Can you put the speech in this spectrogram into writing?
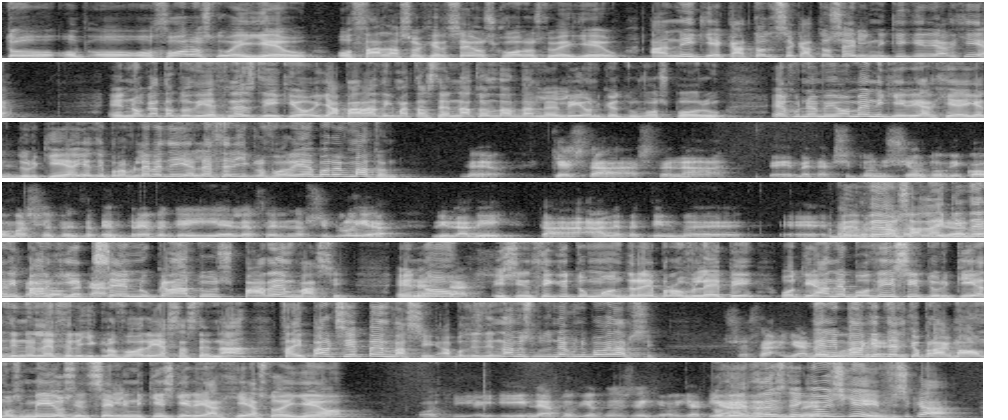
το, ο, ο, ο, χώρος του Αιγαίου, ο θάλασσο χερσαίος χώρος του Αιγαίου, ανήκει 100% σε ελληνική κυριαρχία. Ενώ κατά το διεθνές δίκαιο, για παράδειγμα τα στενά των Δαρδανελίων και του Βοσπόρου, έχουν μειωμένη κυριαρχία για την Τουρκία γιατί προβλέπεται η ελεύθερη κυκλοφορία εμπορευμάτων. Ναι, και στα στενά ε, μεταξύ των νησιών των δικών μας επιτρέπεται η ελεύθερη ναυσιπλοεία. Δηλαδή, τα, αν επεκτείνουμε... Ε, Βεβαίως, αλλά εκεί δεν υπάρχει 12... ξένου κράτους παρέμβαση. Ενώ ναι, η συνθήκη του Μοντρέ προβλέπει ότι αν εμποδίσει η Τουρκία την ελεύθερη κυκλοφορία στα στενά, θα υπάρξει επέμβαση από τις δυνάμεις που την έχουν υπογράψει. Σωστά. Δεν υπάρχει τέτοιο πράγμα όμως μείωση της ελληνικής κυριαρχίας στο Αιγαίο. Όχι, ε, είναι από το διεθνές δίκαιο. Γιατί το διεθνές δίκαιο ισχύει, φυσικά.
